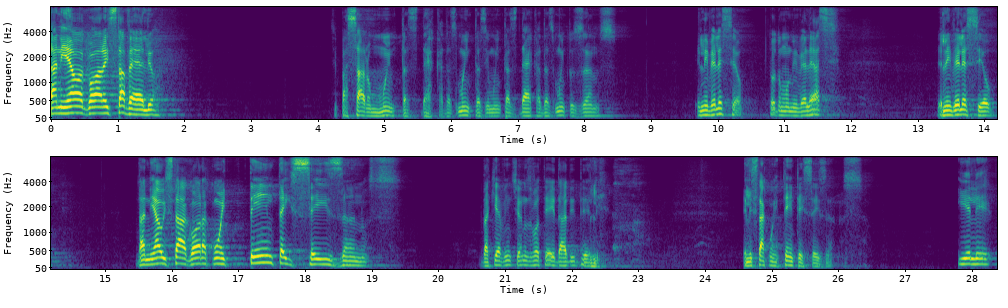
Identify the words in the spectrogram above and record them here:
Daniel agora está velho. Se passaram muitas décadas, muitas e muitas décadas, muitos anos. Ele envelheceu. Todo mundo envelhece. Ele envelheceu. Daniel está agora com 86 anos. Daqui a 20 anos vou ter a idade dele. Ele está com 86 anos. E ele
